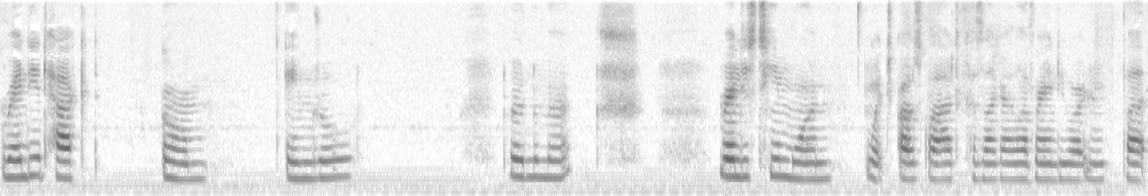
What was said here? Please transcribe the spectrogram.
Randy attacked um Angel during the match. Randy's team won, which I was glad because like I love Randy Orton, but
